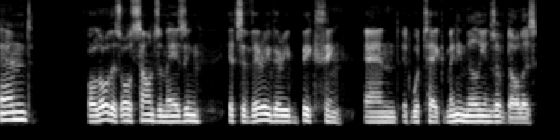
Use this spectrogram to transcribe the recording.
And although this all sounds amazing, it's a very, very big thing, and it would take many millions of dollars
